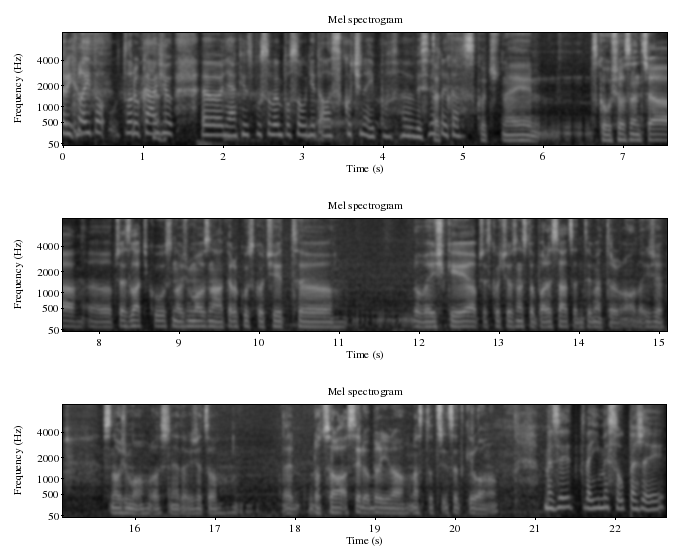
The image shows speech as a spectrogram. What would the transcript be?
Rychleji to, to dokážu uh, nějakým způsobem posoudit, ale skočnej, vysvětli tak to. skočnej, zkoušel jsem třeba uh, přes laťku s nožmo z nákroku skočit do vejšky a přeskočil jsem 150 cm, no, takže s nožmo vlastně, takže to je docela asi dobrý no, na 130 kg. No. Mezi tvými soupeři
